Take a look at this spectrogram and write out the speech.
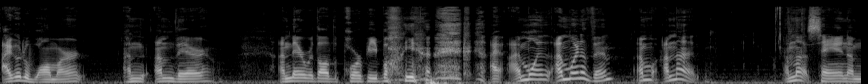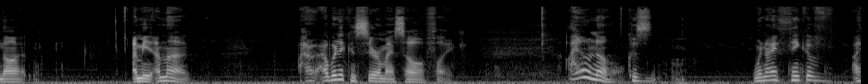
I go to Walmart. I'm I'm there. I'm there with all the poor people. you know, I, I'm one. I'm one of them. I'm. I'm not. I'm not saying I'm not. I mean, I'm not I, I wouldn't consider myself like I don't know because when I think of I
